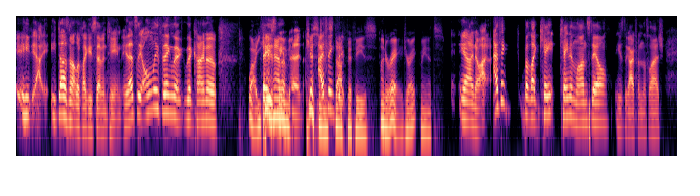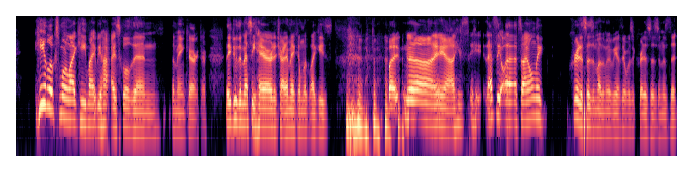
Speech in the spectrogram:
He he does not look like he's 17. That's the only thing that that kind of Well, you can't have him bit. kissing I think stuff that- if he's underage, right? I mean, it's Yeah, I know. I, I think, but like Kane, Keiynan Lonsdale, he's the guy from The Flash. He looks more like he might be high school than the main character. They do the messy hair to try to make him look like he's. But no, yeah, he's. He, that's the that's my only criticism of the movie. If there was a criticism, is that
